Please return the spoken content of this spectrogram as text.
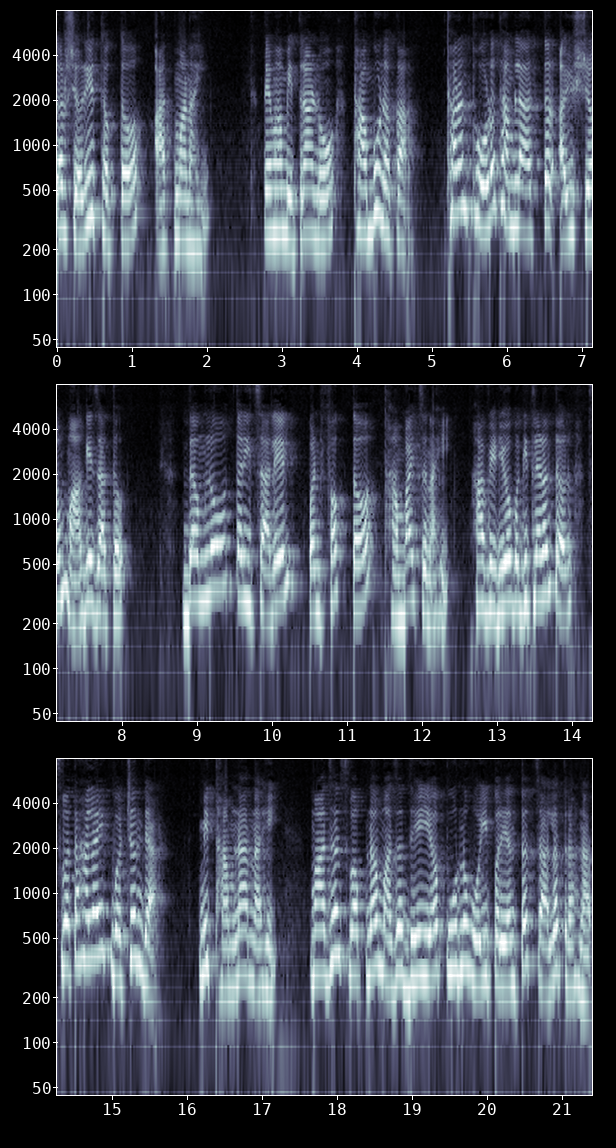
तर शरीर थकतं आत्मा नाही. तेव्हा मित्रांनो थांबू नका. कारण थोडं थांबलात तर आयुष्य मागे जातं. दमलो तरी चालेल पण फक्त थांबायचं नाही. हा व्हिडिओ बघितल्यानंतर स्वतःला एक वचन द्या. मी थांबणार नाही. माझं स्वप्न माझं ध्येय पूर्ण होईपर्यंत चालत राहणार.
